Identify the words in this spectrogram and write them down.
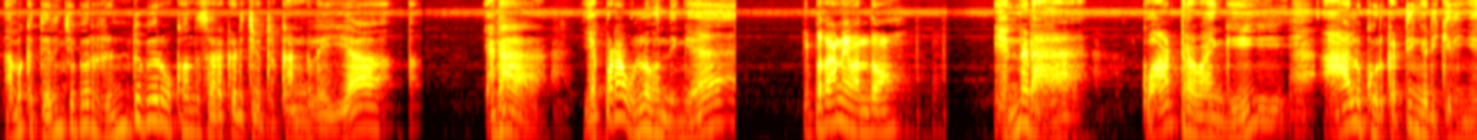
நமக்கு தெரிஞ்ச பேர் ரெண்டு பேர் உட்காந்து சரக்கு அடிச்சுக்கிட்டு இருக்கானுங்களே ஐயா. ஏடா எப்படா உள்ளே வந்தீங்க? இப்போ தானே வந்தோம். என்னடா குவாட்டரை வாங்கி ஆளுக்கு ஒரு கட்டிங் அடிக்கிறீங்க?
